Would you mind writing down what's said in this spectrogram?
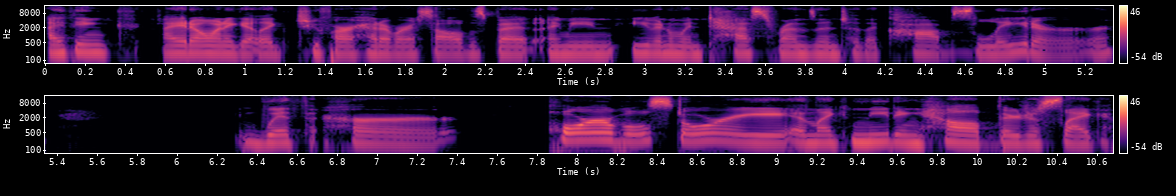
I think I don't want to get like too far ahead of ourselves, but I mean, even when Tess runs into the cops later with her horrible story and like needing help, they're just like,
